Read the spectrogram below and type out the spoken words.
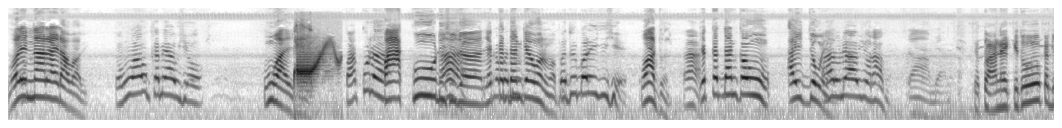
વળી ના રાઈડ આવવાની તો હું આવું તમે આવશો? હું આવી પાકું ને? પાકું ડિસિઝન એક જ દાન કહેવાનું બધું બળી જશે. વાંધો નહીં. એક જ દાન કહું આવી જ જવું સારું લે આવજો રામ. રામ રામ. તો આને કીધું કે બે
